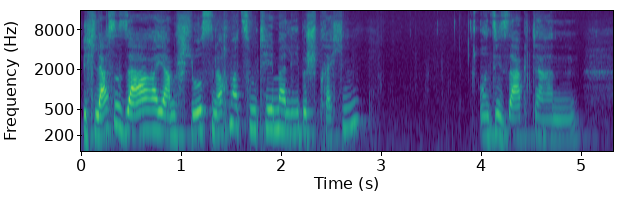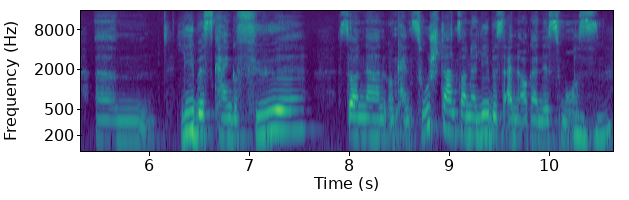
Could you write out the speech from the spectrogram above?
ich lasse Sarah ja am Schluss nochmal zum Thema Liebe sprechen. Und sie sagt dann, ähm, Liebe ist kein Gefühl sondern, und kein Zustand, sondern Liebe ist ein Organismus. Mhm.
